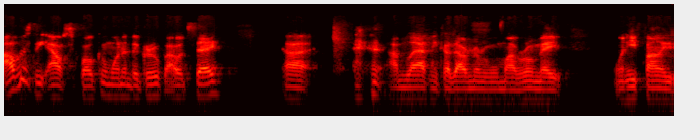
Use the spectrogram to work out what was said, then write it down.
i was the outspoken one in the group i would say. Uh i'm laughing because i remember when my roommate when he finally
